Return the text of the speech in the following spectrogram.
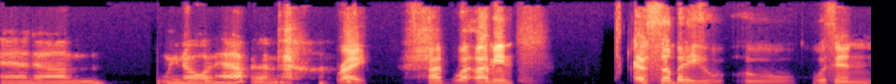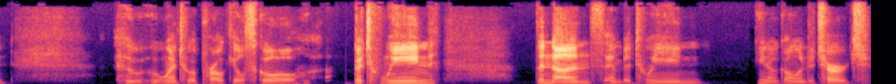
and um, we know what happened. right. Um, well, I mean, as somebody who who was in who who went to a parochial school between the nuns and between you know going to church.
